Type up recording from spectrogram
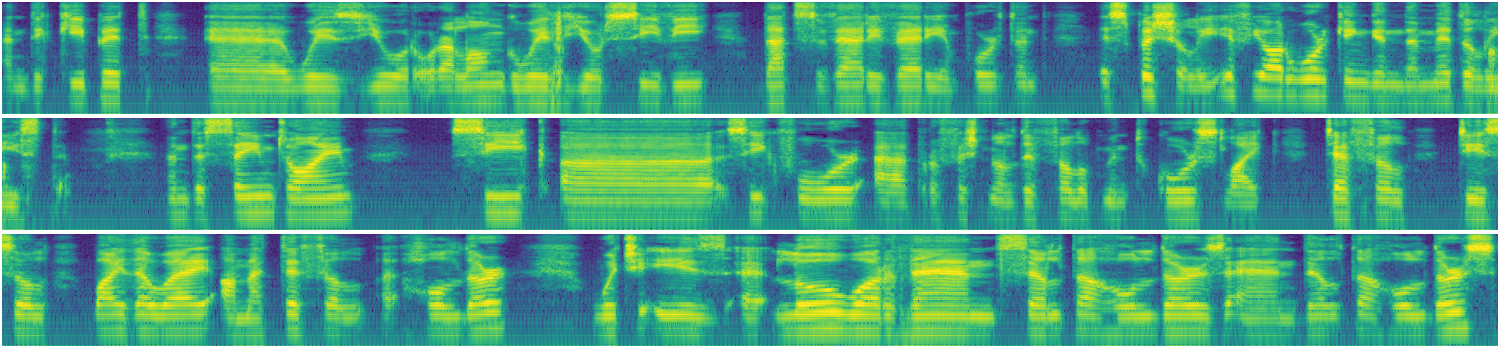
and keep it uh, with your or along with your CV. That's very, very important, especially if you are working in the Middle East. And the same time, seek uh, seek for a professional development course like TEFL, TESOL. By the way, I'm a TEFL uh, holder, which is uh, lower than CELTA holders and Delta holders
